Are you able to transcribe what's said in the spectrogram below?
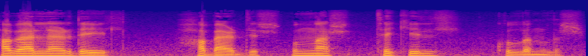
Haberler değil, haberdir. Bunlar tekil kullanılır.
